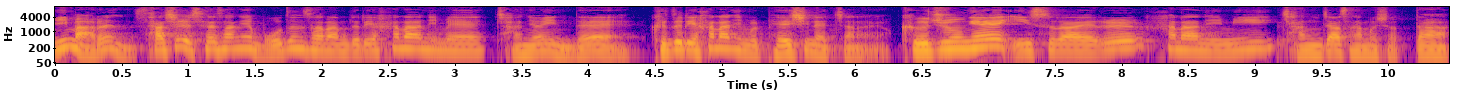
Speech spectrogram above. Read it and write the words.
이 말은 사실 세상의 모든 사람들이 하나님의 자녀인데 그들이 하나님을 배신했잖아요. 그 중에 이스라엘을 하나님이 장자 삼으셨다.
